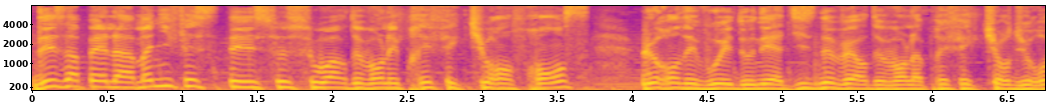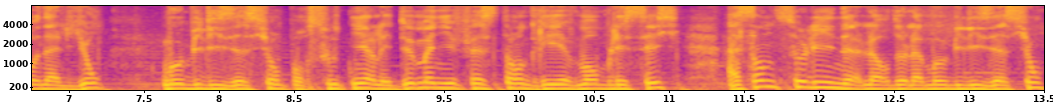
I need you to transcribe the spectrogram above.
Des appels à manifester ce soir devant les préfectures en France. Le rendez-vous est donné à 19h devant la préfecture du Rhône à Lyon. Mobilisation pour soutenir les deux manifestants grièvement blessés à Sainte-Soline lors de la mobilisation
